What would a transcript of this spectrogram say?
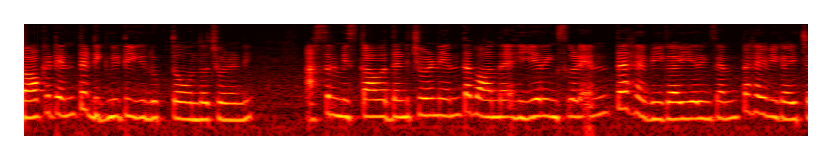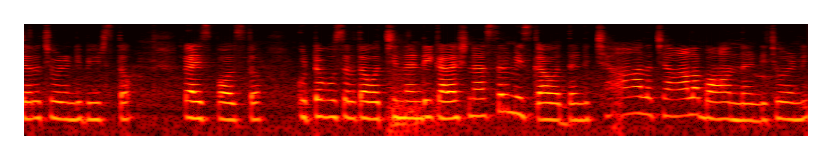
లాకెట్ ఎంత డిగ్నిటీ లుక్తో ఉందో చూడండి. అస్సలు మిస్ కావద్దండి. చూడండి ఎంత బాగుందో. ఇయర్ రింగ్స్ కూడా ఎంత హెవీగా ఇయర్ రింగ్స్ ఎంత హెవీగా ఇచ్చారో చూడండి బీడ్స్తో రైస్ బాల్స్తో కుట్టపూసలతో వచ్చిందండి. కలెక్షన్ అస్సలు మిస్ కావద్దండి. చాలా చాలా బాగుందండి చూడండి.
